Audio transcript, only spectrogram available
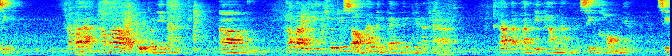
สิกคำว่าคำว่าวัตถุตัวนี้นะเอ่อพระบาลีชุดที่สองหน้าหนึ่งแปดหนึ่งเนี่ยนะคะครับตาตพันติทานังเนี่ยสิ่งของเนี่ยสิ่ง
